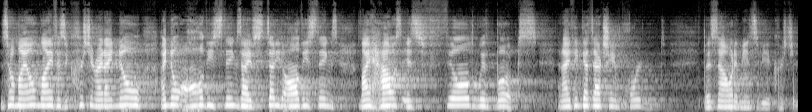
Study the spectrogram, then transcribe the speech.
And so my own life as a Christian, right, I know, I know all these things, I've studied all these things, My house is filled with books. And I think that's actually important. But it's not what it means to be a Christian.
